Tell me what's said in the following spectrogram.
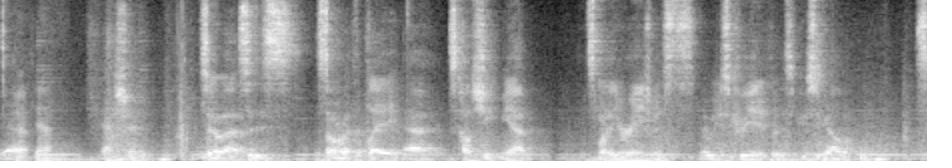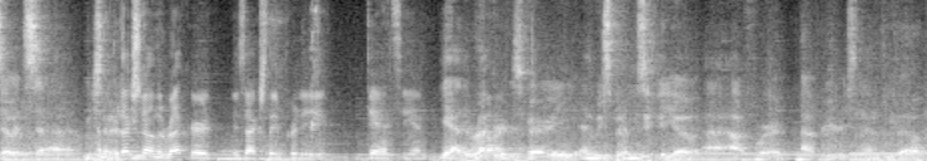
Yeah. Yeah. Yeah, sure. So, uh, so this song we're about to play, uh, it's called "Shake Me Up." It's one of the arrangements that we just created for this acoustic album. So it's uh, we And the a production on the record is actually pretty dancey and Yeah, the record is very, and we just put a music video uh, out for it uh, pretty recently on Vevo.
